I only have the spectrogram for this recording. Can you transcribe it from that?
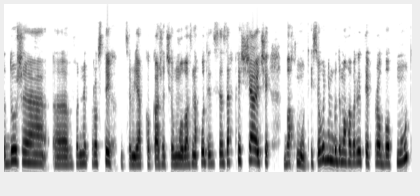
дуже е, в непростих, це м'яко кажучи, умовах знаходитися, захищаючи Бахмут. І сьогодні ми будемо говорити про Бахмут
